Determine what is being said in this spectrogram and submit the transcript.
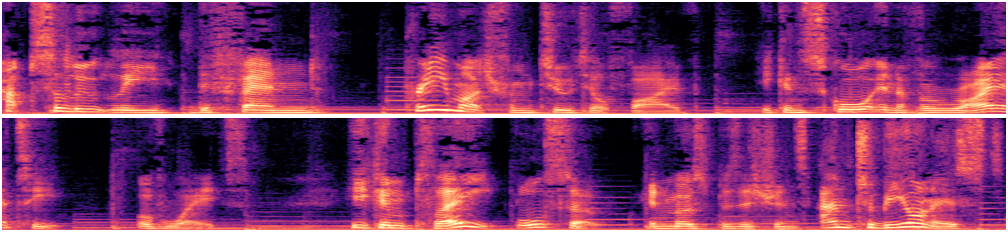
absolutely defend pretty much from 2 till 5. He can score in a variety of ways. He can play also in most positions, and to be honest,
